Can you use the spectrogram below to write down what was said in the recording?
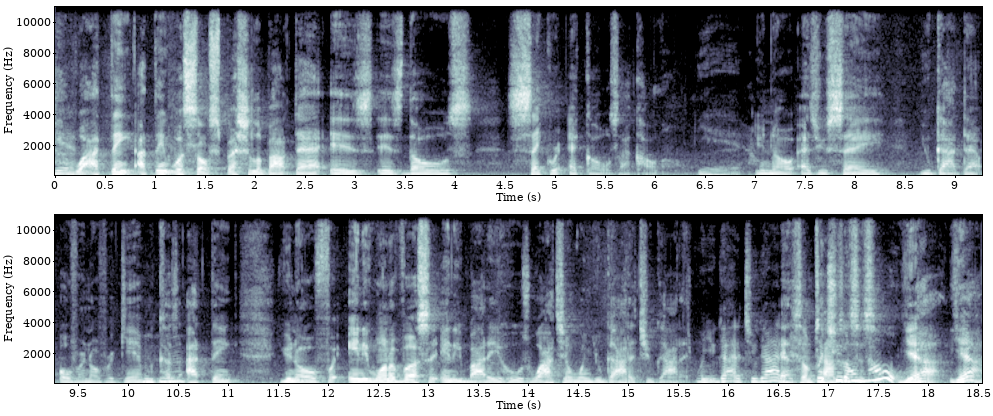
Yeah. Well, I think I think what's so special about that is is those sacred echoes I call them. Yeah. You know, as you say, you got that over and over again Mm-hmm. because I think, you know, for any one of us or anybody who's watching, when you got it, you got it. When you got it, you got it. And sometimes but you it's don't just, know. Yeah, yeah.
